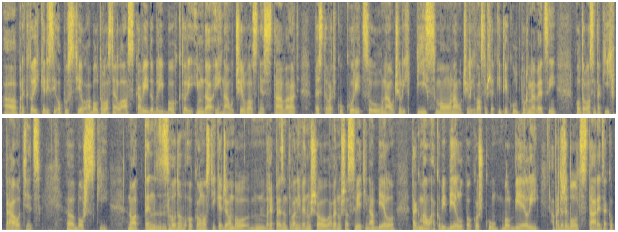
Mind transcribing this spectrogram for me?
pre ktorých kedysi opustil a bol to vlastne láskavý, dobrý boh, ktorý im da, ich naučil vlastne stávať, pestovať kukuricu, naučil ich písmo, naučil ich vlastne všetky tie kultúrne veci. Bol to vlastne taký ich praotec E, božský. No a ten zhodov okolností, keďže on bol reprezentovaný Venušou a Venuša svieti na bielo, tak mal akoby bielu pokožku, bol biely a pretože bol starec ako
